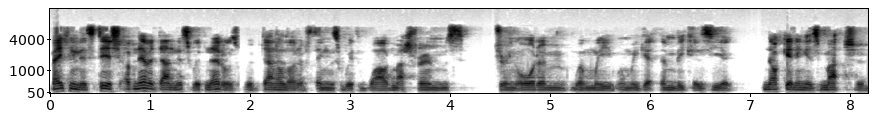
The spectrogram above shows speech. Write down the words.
making this dish, I've never done this with nettles. We've done a lot of things with wild mushrooms during autumn when we, when we get them because you're not getting as much of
